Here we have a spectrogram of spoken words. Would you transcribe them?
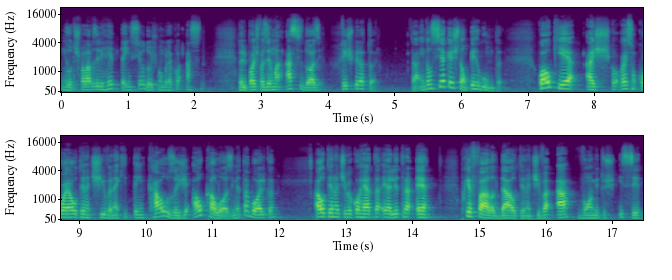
Em outras palavras, ele retém CO2 uma molécula ácida. Então, ele pode fazer uma acidose respiratória. Tá? Então, se a questão pergunta qual que é, as, quais são, qual é a alternativa né, que tem causas de alcalose metabólica, a alternativa correta é a letra E, porque fala da alternativa A, vômitos, e C,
